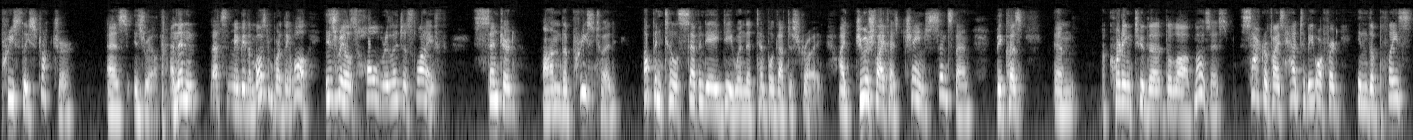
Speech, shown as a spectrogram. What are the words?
priestly structure as Israel. And then that's maybe the most important thing of all. Israel's whole religious life centered on the priesthood up until 70 AD when the temple got destroyed. Jewish life has changed since then because, um, according to the, the law of Moses, sacrifice had to be offered in the place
